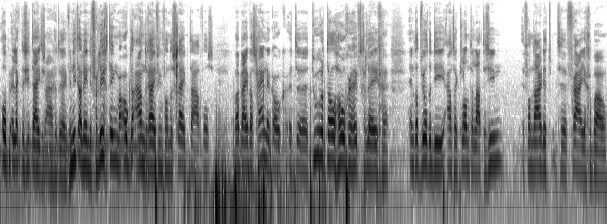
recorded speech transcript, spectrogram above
op elektriciteit is aangedreven. Niet alleen de verlichting, maar ook de aandrijving van de slijptafels. Waarbij waarschijnlijk ook het uh, toerental hoger heeft gelegen. En dat wilde hij aan zijn klanten laten zien. Vandaar dit uh, fraaie gebouw.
